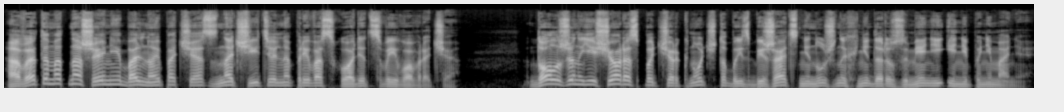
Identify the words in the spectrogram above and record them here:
а в этом отношении больной подчас значительно превосходит своего врача. Должен еще раз подчеркнуть, чтобы избежать ненужных недоразумений и непонимания.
